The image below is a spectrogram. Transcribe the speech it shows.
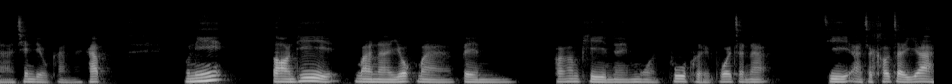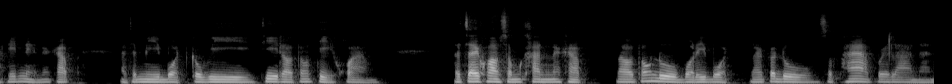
นาเช่นเดียวกันนะครับ วันนี้ ตอนที่มานายกมาเป็นพระคัมภีร์ในหมวดผู้เผยพระวจนะ ที่อาจจะเข้าใจยากนิดหนึ่งนะครับ อาจจะมีบทกวีที่เราต้องตีความแต่ใจความสำคัญนะครับ เราต้องดูบริบทแล้วก็ดูสภาพเวลานั้น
